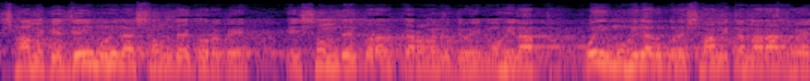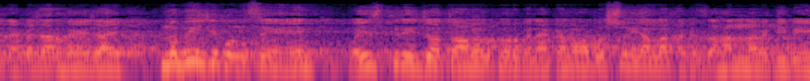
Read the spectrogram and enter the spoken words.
স্বামীকে যেই মহিলা সন্দেহ করবে, এই সন্দেহ করার কারণে যদি ওই মহিলা, ওই মহিলার উপরে স্বামীটা নারাজ হয়ে যায়, বেজার হয়ে যায়, নবীজি বলছেন, ওই স্ত্রী যত আমল করবে না কেন, অবশ্যই আল্লাহ তাকে জাহান নামে দিবে।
